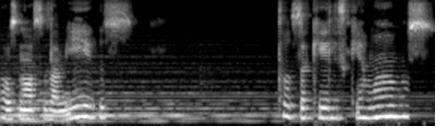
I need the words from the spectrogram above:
aos nossos amigos, todos aqueles que amamos.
